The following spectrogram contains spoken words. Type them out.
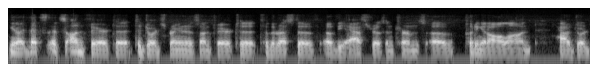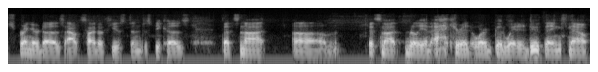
you know that's that's unfair to, to George Springer. It's unfair to to the rest of of the Astros in terms of putting it all on how George Springer does outside of Houston, just because that's not." Um, it's not really an accurate or good way to do things. Now,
